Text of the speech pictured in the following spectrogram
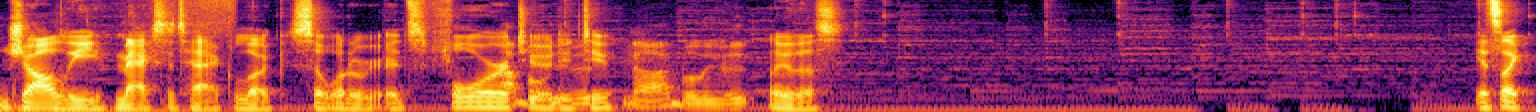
Jolly max attack. Look, so what are we? It's four I two eighty believe two. it. No, I believe it. Look at this. It's like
